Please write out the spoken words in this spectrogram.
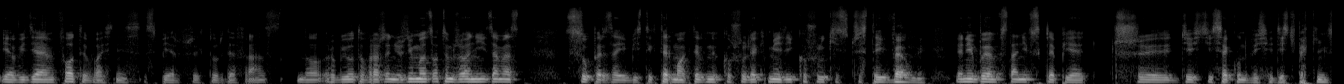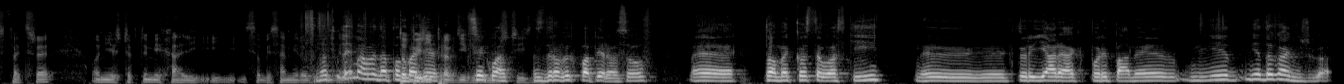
ja widziałem foty właśnie z, z pierwszych Tour de France. No, robiło to wrażenie, już nie mówiąc o tym, że oni zamiast super zajebistych termoaktywnych koszulek mieli koszulki z czystej wełny. Ja nie byłem w stanie w sklepie 30 sekund wysiedzieć w takim swetrze. Oni jeszcze w tym jechali i, i sobie sami robili. No tutaj mamy na prawdziwi przykład mężczyźni. zdrowych papierosów. E, Tomek Kostołowski, e, który jara jak porypany, nie, nie dogonisz go.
